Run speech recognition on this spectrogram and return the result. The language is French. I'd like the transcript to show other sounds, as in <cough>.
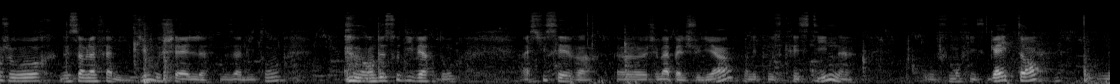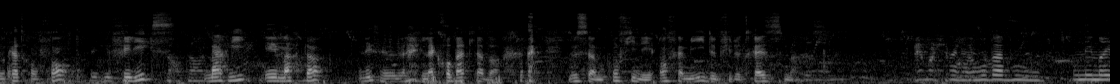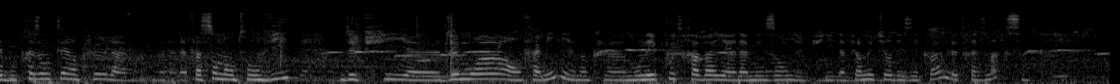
Bonjour, nous sommes la famille Dumouchel. Nous habitons <clears throat> en dessous d'Yverdon, à Suceva. Euh, je m'appelle Julien, mon épouse Christine, mon fils Gaëtan, nos quatre enfants, Félix, Marie et Martin, euh, l'acrobate là-bas. <laughs> Nous sommes confinés en famille depuis le 13 mars. Voilà, on, va vous, on aimerait vous présenter un peu la façon dont on vit depuis euh, deux mois en famille. Donc, euh, mon époux travaille à la maison depuis la fermeture des écoles le 13 mars.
